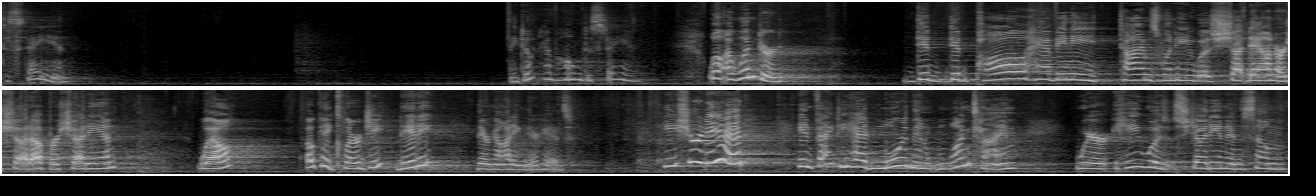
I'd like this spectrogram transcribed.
to stay in. They don't have a home to stay in. Well, I wondered did, did Paul have any times when he was shut down or shut up or shut in? Well, okay, clergy, did he? They're nodding their heads. He sure did. In fact, he had more than one time where he was shut in in some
